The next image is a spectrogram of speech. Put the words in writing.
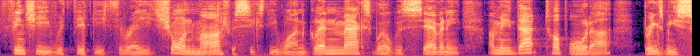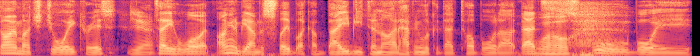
Finchy with 53, Shaun Marsh with 61, Glenn Maxwell with 70. I mean, that top order brings me so much joy, Chris. Yeah. I tell you what, I'm going to be able to sleep like a baby tonight having a look at that top order. That's, Well, oh boy.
